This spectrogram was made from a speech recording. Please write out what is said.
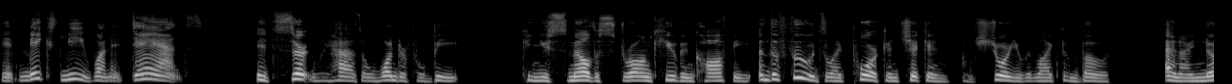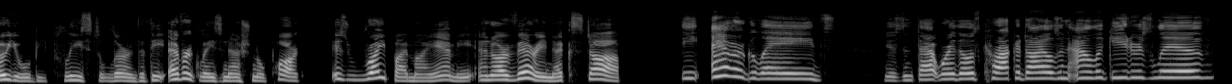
It makes me want to dance. It certainly has a wonderful beat. Can you smell the strong Cuban coffee and the foods like pork and chicken? I'm sure you would like them both. And I know you will be pleased to learn that the Everglades National Park is right by Miami and our very next stop. The Everglades! Isn't that where those crocodiles and alligators live?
